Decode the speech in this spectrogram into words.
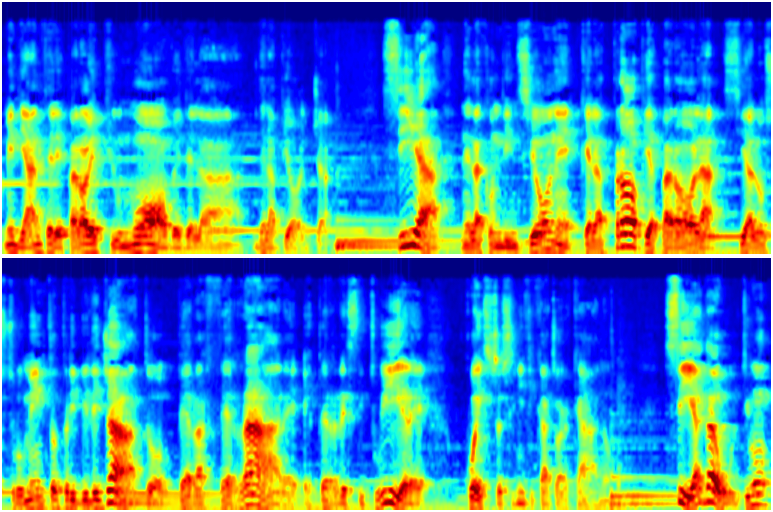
mediante le parole più nuove della, della pioggia, sia nella convinzione che la propria parola sia lo strumento privilegiato per afferrare e per restituire questo significato arcano, sia da ultimo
